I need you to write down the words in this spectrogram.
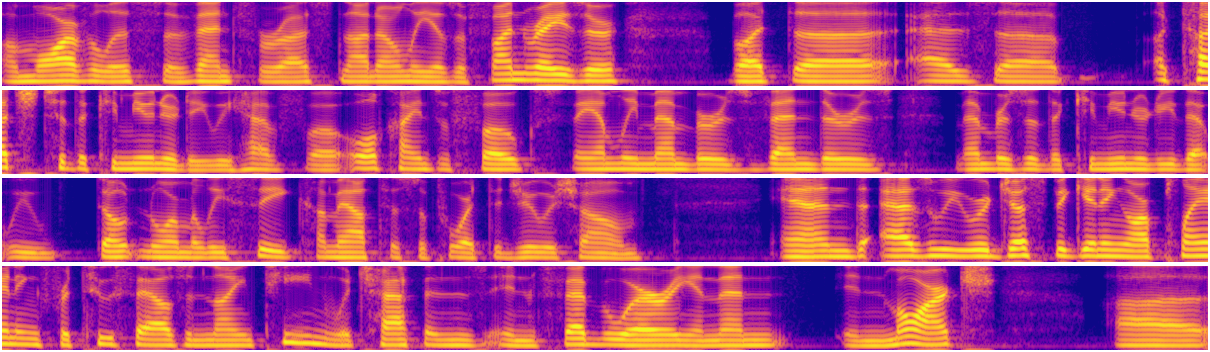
a, a, marvelous event for us, not only as a fundraiser, but uh, as uh, a touch to the community. We have uh, all kinds of folks, family members, vendors, members of the community that we don't normally see come out to support the Jewish home. And as we were just beginning our planning for 2019, which happens in February and then in March, uh,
